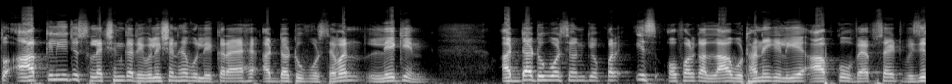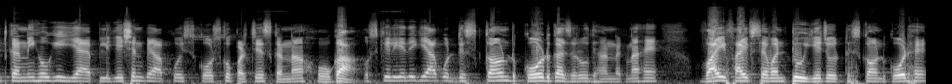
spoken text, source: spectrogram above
तो आपके लिए जो सिलेक्शन का रेवोल्यूशन है, वो लेकर आया है अड्डा टू फोर सेवन, लेकिन अड्डा टू फोर सेवन के ऊपर इस ऑफ़र का लाभ उठाने के लिए आपको वेबसाइट विज़िट करनी होगी या एप्लीकेशन पे आपको इस कोर्स को परचेज करना होगा। उसके लिए देखिए आपको डिस्काउंट कोड का ज़रूर ध्यान रखना है। वाई फाइव सेवन टू ये जो डिस्काउंट कोड है,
